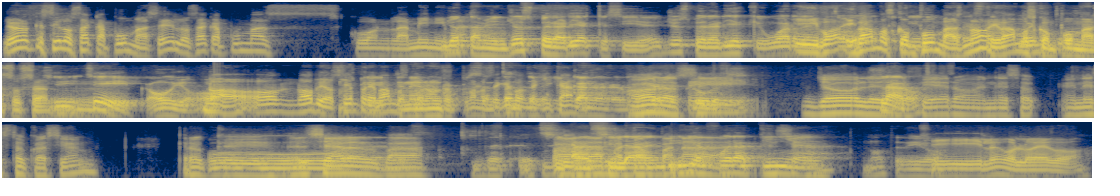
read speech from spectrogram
Yo creo que sí lo saca Pumas, ¿eh? Lo saca Pumas con la mínima. Yo también, yo esperaría que sí, ¿eh? Yo esperaría que guarden. Y, y vamos con Pumas, ¿no? Este y vamos con Pumas, o sea. Sí, sí obvio. No, obvio, siempre vamos tener con, un los, con los representante equipos mexicanos. mexicano en el Ahora sí, yo le Claro. refiero en, eso, en esta ocasión. Creo que el Seattle va. de a la, dar si la la campanada, fuera tiña, no te digo. Sí, luego, luego.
